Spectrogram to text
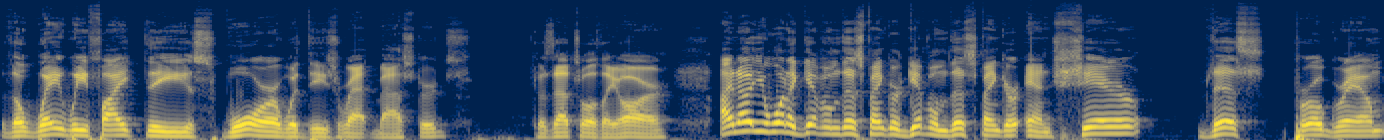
The way we fight this war with these rat bastards, because that's all they are. I know you want to give them this finger, give them this finger, and share this program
